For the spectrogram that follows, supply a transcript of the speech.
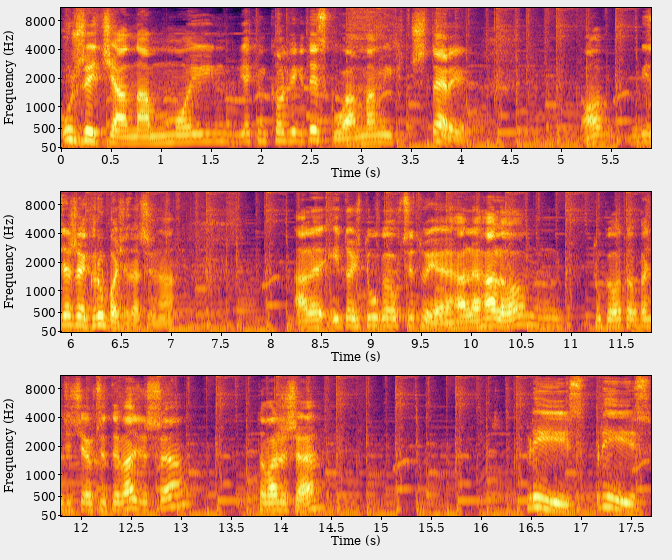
Użycia na moim jakimkolwiek dysku, a mam ich cztery. No, widzę, że grubo się zaczyna. Ale i dość długo wczytuję, ale halo, długo to będziecie wczytywać jeszcze? Towarzysze? Please, please.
